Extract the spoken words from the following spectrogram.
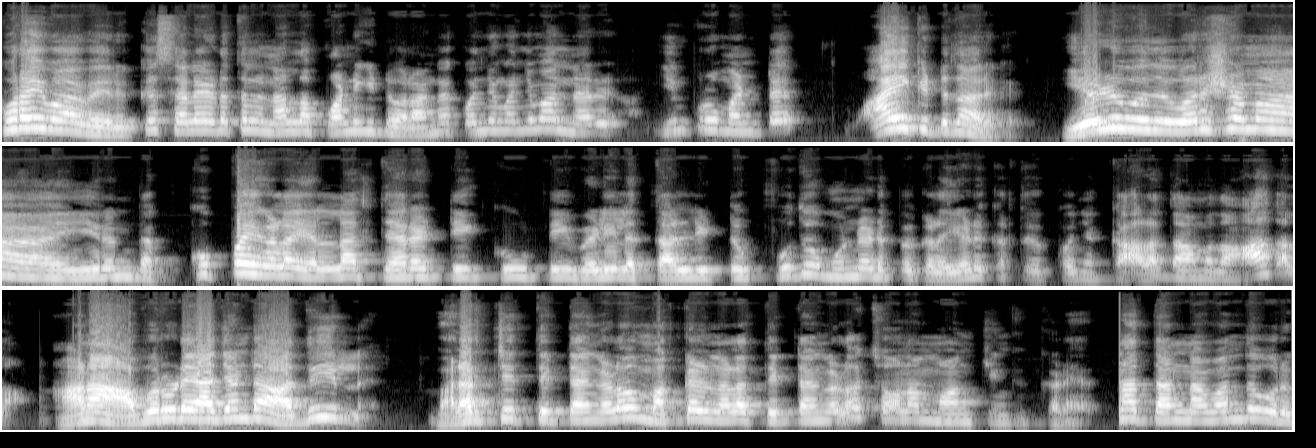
குறைவாகவே இருக்கு. சில இடத்துல நல்லா பண்ணிக்கிட்டு வராங்க. கொஞ்சம் கொஞ்சமா நிறைய இம்ப்ரூவ்மெண்ட்டு ஆயிக்கிட்டு தான் இருக்கு. எழுபது வருஷமா இருந்த குப்பைகளை எல்லாம் திரட்டி கூட்டி வெளியில தள்ளிட்டு புது முன்னெடுப்புகளை எடுக்கிறதுக்கு கொஞ்சம் காலதாமதம் ஆகலாம். ஆனா அவருடைய அஜெண்டா அது இல்லை. வளர்ச்சி திட்டங்களோ மக்கள் நல திட்டங்களோ சோனம் வாங்கிங்கு கிடையாது. ஆனா தன்னை வந்து ஒரு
